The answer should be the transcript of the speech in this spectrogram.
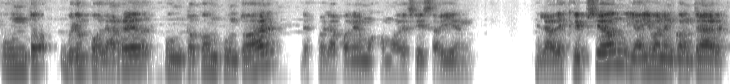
www.grupolared.com.ar. Después la ponemos, como decís, ahí en, la descripción y ahí van a encontrar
